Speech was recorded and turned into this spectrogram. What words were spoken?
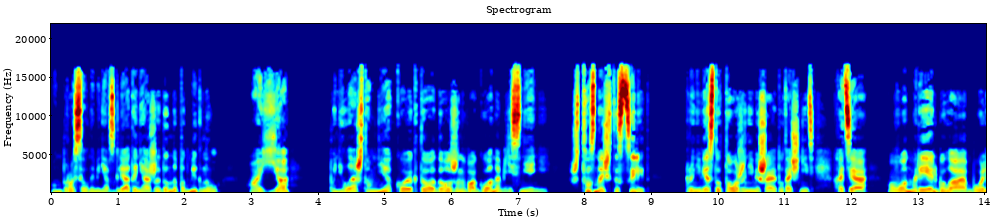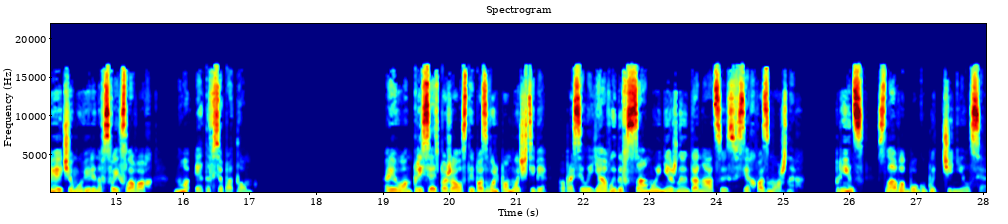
Он бросил на меня взгляд и неожиданно подмигнул. А я поняла, что мне кое-кто должен вагон объяснений. Что значит исцелит? Про невесту тоже не мешает уточнить, хотя вон Мариэль была более чем уверена в своих словах, но это все потом. «Рион, присядь, пожалуйста, и позволь помочь тебе», — попросила я, выдав самую нежную интонацию из всех возможных. Принц, слава богу, подчинился.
